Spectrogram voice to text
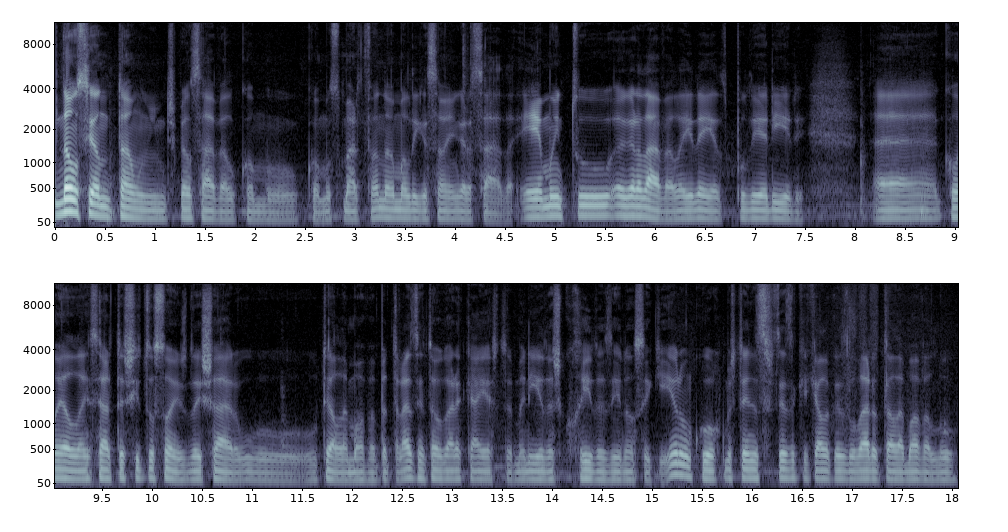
não sendo tão indispensável como, como o smartphone, é uma ligação engraçada. É muito agradável a ideia de poder ir uh, com ele em certas situações, deixar o, o, telemóvel para trás. Então agora cai esta mania das corridas e não sei o quê. Eu não corro, mas tenho a certeza que aquela coisa de levar o telemóvel no,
